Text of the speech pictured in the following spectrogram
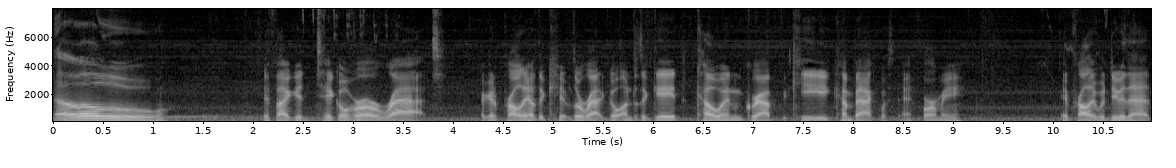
Oh. If I could take over a rat, I could probably have the the rat go under the gate, Cohen grab the key, come back with eh, for me. It probably would do that.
